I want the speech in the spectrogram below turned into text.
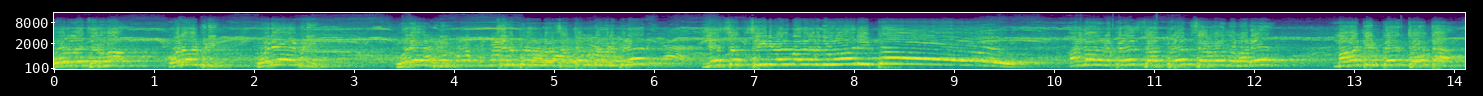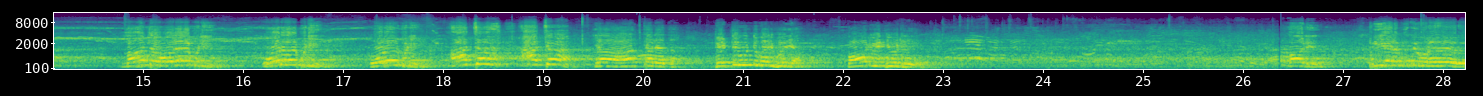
ஒரு லட்சம் ரூபா. ஒரு பிடி. ஒரே பிடி. ஒரே பிடி. திருப்பூர் சட்டமன்ற உறுப்பினர் எஸ் எம் சீனிவேல் மலர்ந்து ஓடிப்போ அண்ணாவின் பேர் ச- பிரேம் சர்வாந்த மாடு மாட்டின் பேர் தோட்டா மாட்டை ஒரே பிடி ஒரே பிடி ஒரே பிடி ஆச்சா ஆச்சா யா ஆத்தாடா வெட்டி விட்டு மாதிரி போதியா மாடு வெட்டி விட்டுறது மாடு பிஆர் மாதிரி ஒரு ஒரு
